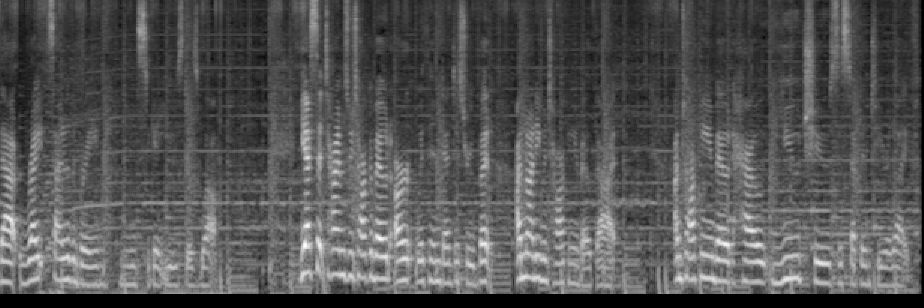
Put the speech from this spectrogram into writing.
that right side of the brain needs to get used as well. Yes, at times we talk about art within dentistry, but I'm not even talking about that. I'm talking about how you choose to step into your life,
